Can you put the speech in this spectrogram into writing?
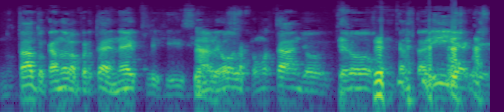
no estaba tocando la puerta de Netflix y diciendo, hola, ¿cómo están? Yo quiero, me encantaría que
